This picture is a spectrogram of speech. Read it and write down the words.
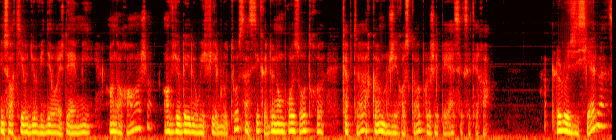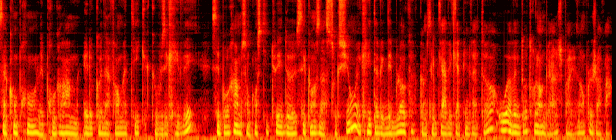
une sortie audio-vidéo HDMI en orange, en violet le Wi-Fi et le Bluetooth, ainsi que de nombreux autres capteurs comme le gyroscope, le GPS, etc. Le logiciel, ça comprend les programmes et le code informatique que vous écrivez. Ces programmes sont constitués de séquences d'instructions écrites avec des blocs, comme c'est le cas avec App Inventor, ou avec d'autres langages, par exemple Java.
